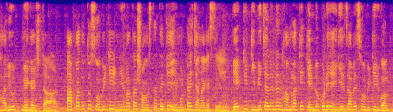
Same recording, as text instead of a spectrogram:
ঢালিউড মেগাস্টার আপাতত ছবিটির নির্মাতা সংস্থা থেকে এমনটাই জানা গেছে। একটি টিভি চ্যানেলের হামলাকে কেন্দ্র করে এগিয়ে যাবে ছবিটির গল্প।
